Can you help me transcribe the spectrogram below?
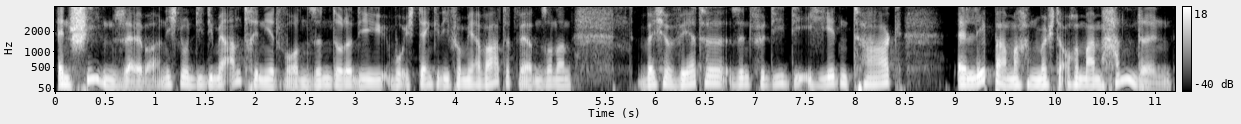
entschieden selber. Nicht nur die, die mir antrainiert worden sind oder die, wo ich denke, die von mir erwartet werden, sondern welche Werte sind für die, die ich jeden Tag erlebbar machen möchte, auch in meinem Handeln.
